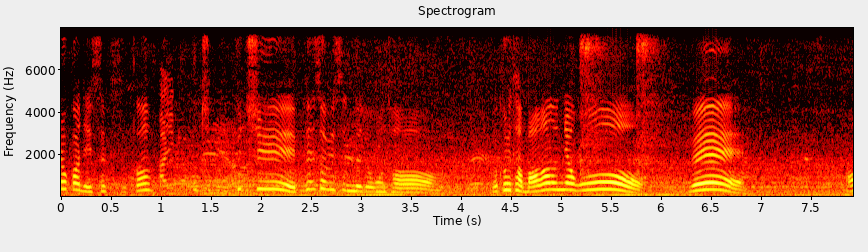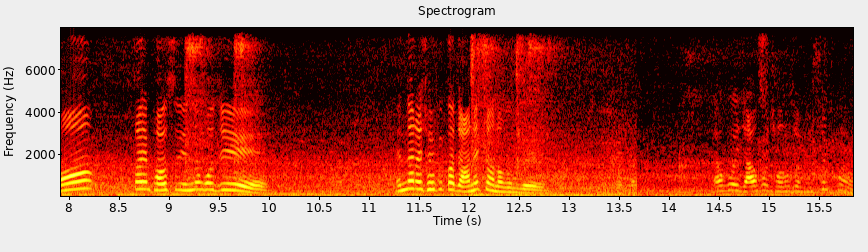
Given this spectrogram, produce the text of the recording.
필요까지 있었을까? 그치, 그치. 팬 서비스인데 저건 다. 왜 그걸 다 막아놓냐고! 왜? 어? 사인 받을 수 있는 거지. 옛날에 저렇게까지 안 했잖아, 근데. 야구에 야구 저는 좀 슬퍼요.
